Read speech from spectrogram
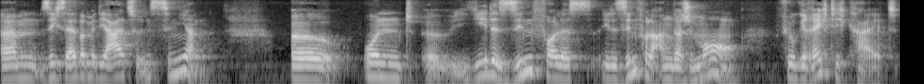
ähm, sich selber medial zu inszenieren. und jedes sinnvolles, jedes sinnvolle Engagement für Gerechtigkeit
